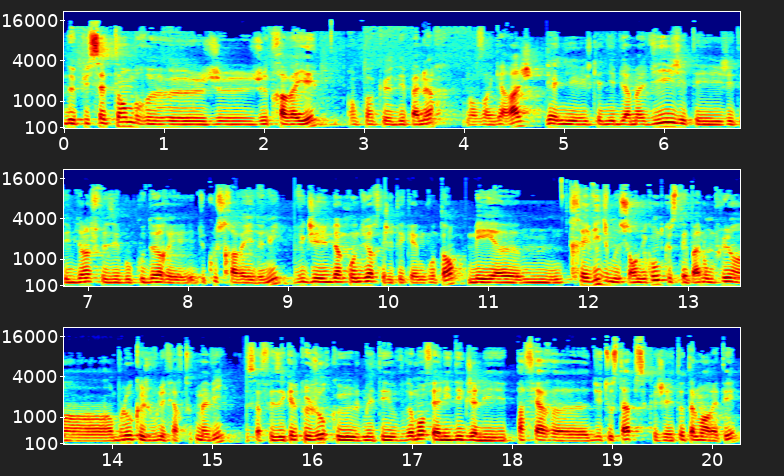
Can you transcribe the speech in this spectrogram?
Depuis septembre, euh, je, travaillais en tant que dépanneur dans un garage. Je gagnais, bien ma vie, j'étais, j'étais bien, je faisais beaucoup d'heures et du coup je travaillais de nuit. Vu que j'aimais bien conduire, j'étais quand même content. Mais euh, très vite, je me suis rendu compte que c'était pas non plus un, un boulot que je voulais faire toute ma vie. Ça faisait quelques jours que je m'étais vraiment fait à l'idée que j'allais pas faire euh, du tout STAPS, que j'allais totalement arrêter.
